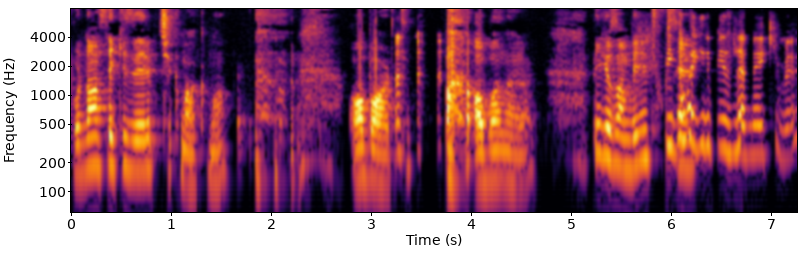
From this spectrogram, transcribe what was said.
Buradan 8 verip çıkmak mı? Abartıp abanarak. Peki o zaman benim çok Bir sev... daha gidip izlemek mi?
